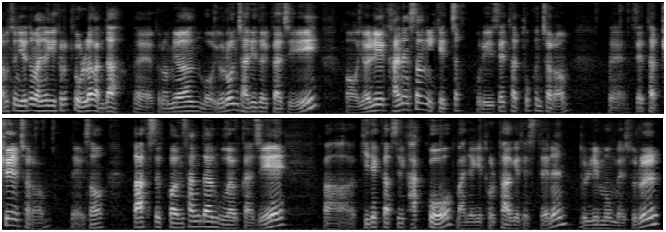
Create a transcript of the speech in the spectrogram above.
아무튼 얘도 만약에 그렇게 올라간다. 네, 그러면 뭐 이런 자리들까지 어, 열릴 가능성이 있겠죠. 우리 세타 토큰처럼, 네, 세타 퓨엘처럼. 네, 그래서 박스권 상단 구간까지의 어, 기대값을 갖고 만약에 돌파하게 됐을 때는 눌림목 매수를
